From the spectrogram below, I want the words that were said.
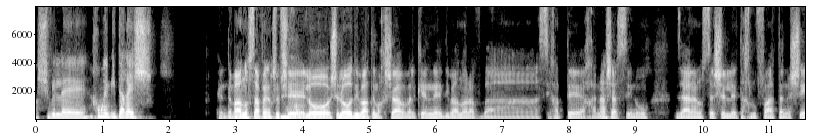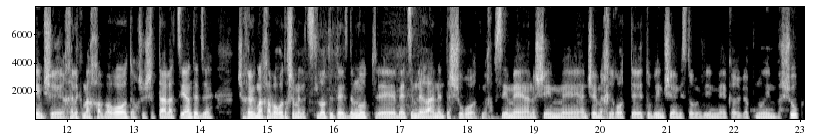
בשביל, אה, איך אומרים, יידרש. כן, דבר נוסף, אני חושב נכון. שלא, שלא דיברתם עכשיו, אבל כן דיברנו עליו בשיחת הכנה שעשינו, זה היה לנושא של תחלופת אנשים, שחלק מהחברות, אני חושב שטלה ציינת את זה, שחלק מהחברות עכשיו מנצלות את ההזדמנות אה, בעצם לרענן את השורות. מחפשים אה, אנשים, אה, אנשי מכירות טובים שהם מסתובבים כרגע פנויים בשוק,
